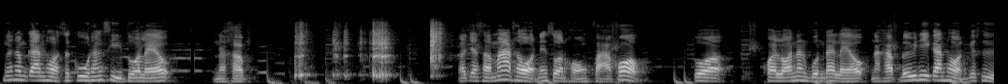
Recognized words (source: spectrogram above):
เมื่อทำการถอดสกูทั้ง 4 ตัวแล้วนะครับ เราจะสามารถถอดในส่วนของฝาครอบตัวคอยล์ร้อนด้านบนได้แล้วนะครับ โดยวิธีการถอดก็คือ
